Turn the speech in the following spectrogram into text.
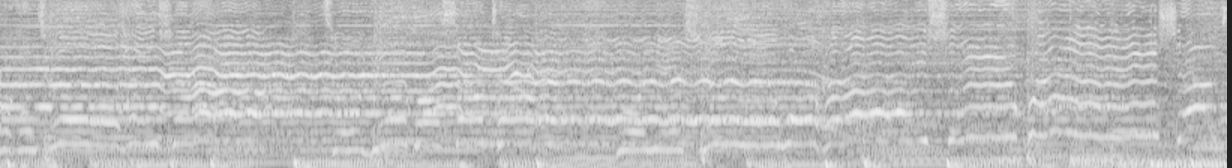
我看着海角，走月光沙滩，我也承认我还是会想他。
